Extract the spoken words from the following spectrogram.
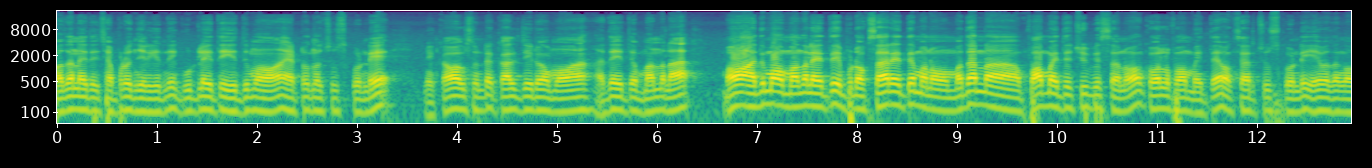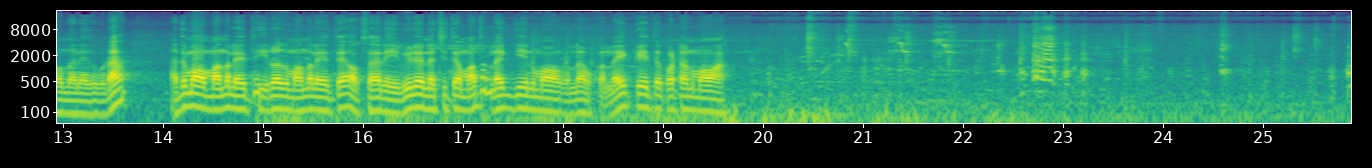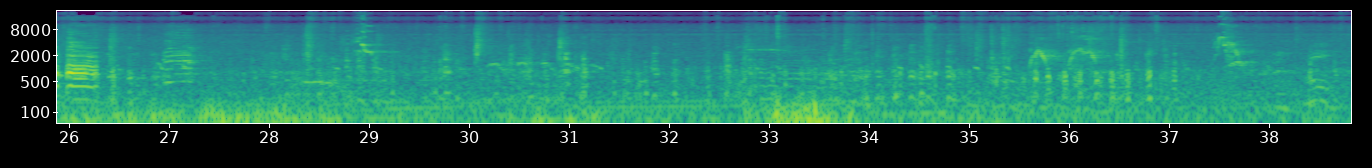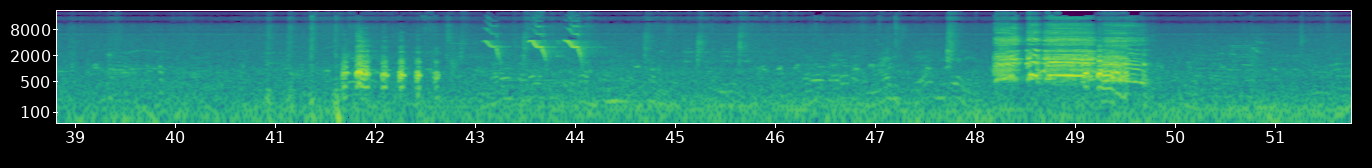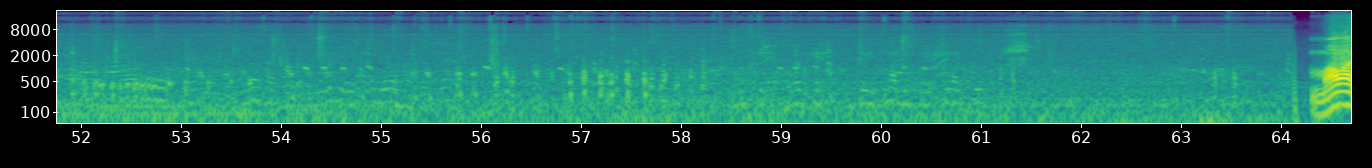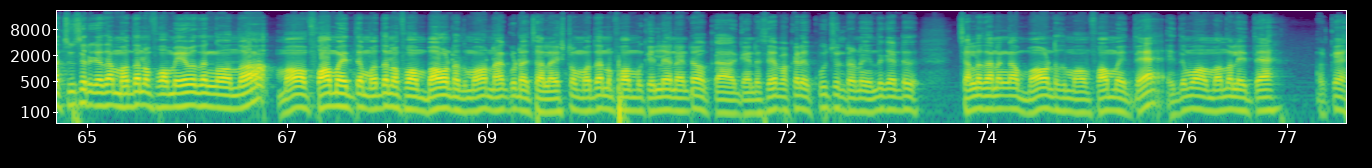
మదన్ అయితే చెప్పడం జరిగింది. గుడ్లు అయితే ఇది మావా ఎట్టుందో చూసుకోండి. మీకు కావాల్సి ఉంటే కాల్ చేయడం మావా. అదే అయితే మందల. మావా అది మా మందల అయితే ఇప్పుడు ఒకసారి అయితే మనం మదన్న ఫామ్ అయితే చూపిస్తాను. కోళ్ళ ఫామ్ అయితే ఒకసారి చూసుకోండి ఏ విధంగా ఉందనేది కూడా. అది మా మందలు అయితే ఈరోజు మందలు అయితే ఒకసారి వీడియో నచ్చితే మాత్రం లైక్ చేయండి మా ఒక లైక్ అయితే కొట్టాను మావా. మామ చూసారు కదా మదన ఫామ్ ఏ విధంగా ఉందో? మా ఫామ్ అయితే మదన ఫామ్ బాగుంటుంది మామ నాకు కూడా చాలా ఇష్టం. మదన ఫామ్కి వెళ్ళానంటే ఒక గంట సేపు అక్కడే కూర్చుంటాను. ఎందుకంటే చల్లదనంగా బాగుంటుంది మా ఫామ్ అయితే. ఇది మా మందలైతే. ఓకే.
